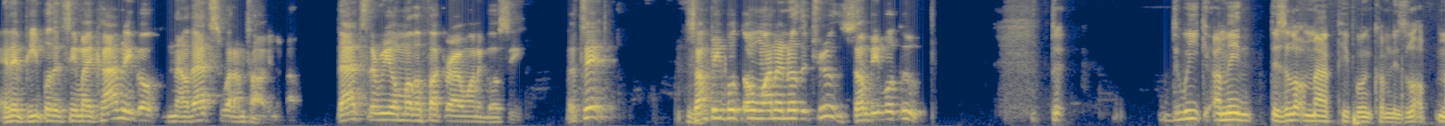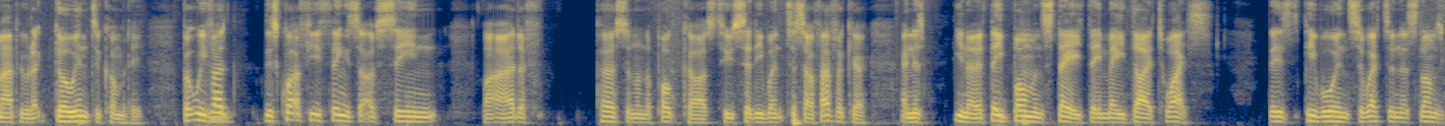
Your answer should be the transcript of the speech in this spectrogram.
And then people that see my comedy go, now that's what I'm talking about. That's the real motherfucker I want to go see. That's it. Hmm. Some people don't want to know the truth. Some people do. Do we I mean, there's a lot of mad people in comedy, there's a lot of mad people that go into comedy. But we've mm. had there's quite a few things that I've seen like I had a f- person on the podcast who said he went to South Africa, and there's you know if they bomb on stage, they may die twice. There's people in Soweto in the slums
